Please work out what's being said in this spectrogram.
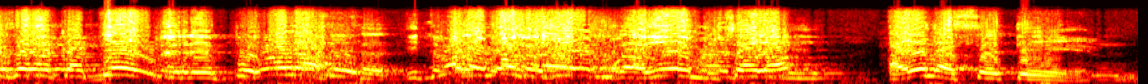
ezalaka te aye na 7 heure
